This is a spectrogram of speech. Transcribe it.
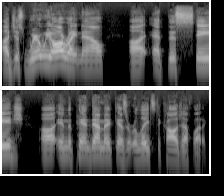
uh, just where we are right now uh, at this stage uh, in the pandemic as it relates to college athletics.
